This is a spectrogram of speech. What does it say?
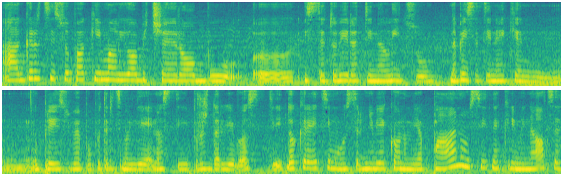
a Grci su pak imali običaj robu uh, istetovirati na licu, napisati neke prijestupe poput recimo ljenosti i proždarljivosti. Dok recimo u srednjovjekovnom Japanu sitne kriminalce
